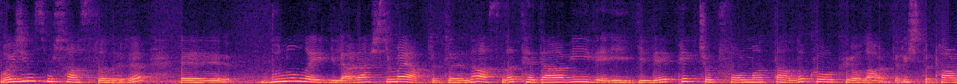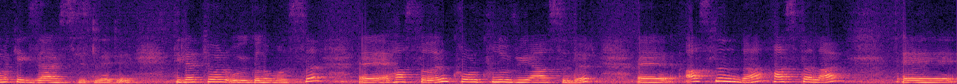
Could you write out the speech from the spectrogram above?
Vajinismus hastaları e, bununla ilgili araştırma yaptıklarında aslında tedavi ile ilgili pek çok formattan da korkuyorlardır. İşte parmak egzersizleri, dilatör uygulaması e, hastaların korkulu rüyasıdır. E, aslında hastalar e,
